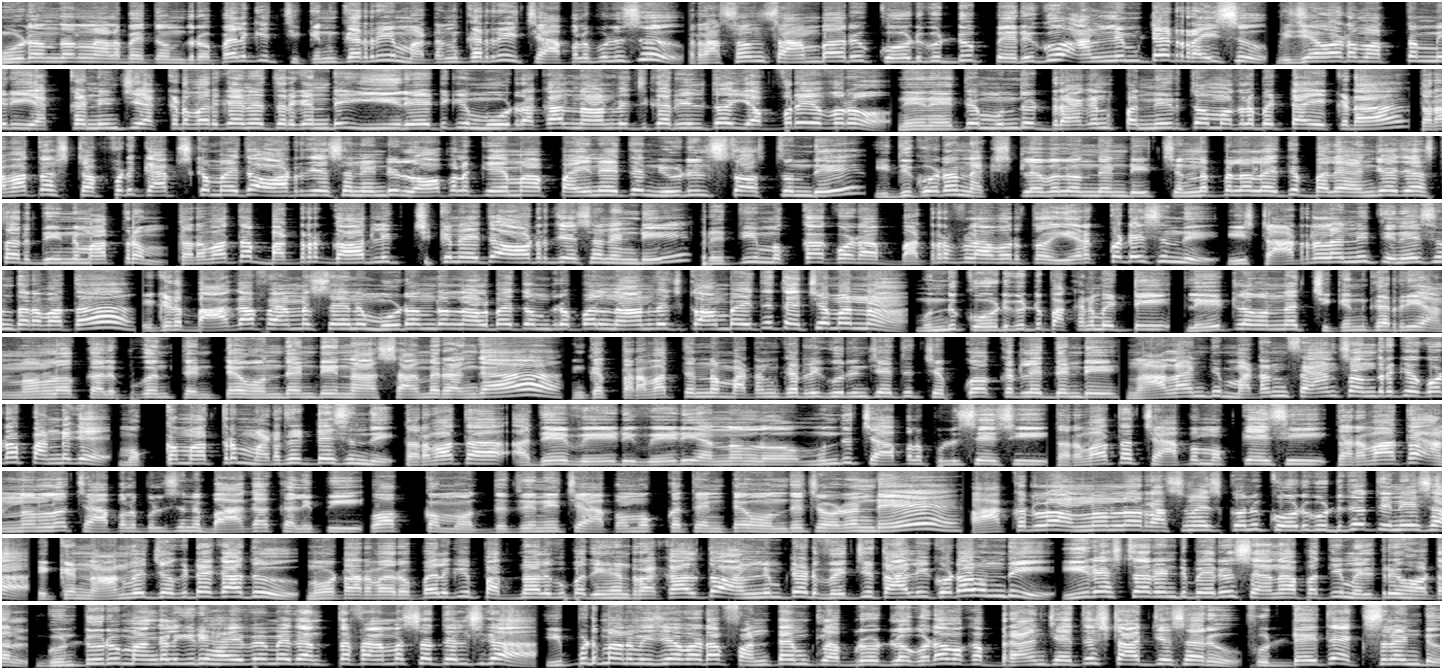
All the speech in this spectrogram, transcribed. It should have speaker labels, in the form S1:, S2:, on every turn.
S1: మూడు వందల నలభై తొమ్మిది రూపాయలకి చికెన్ కర్రీ మటన్ కర్రీ చేపల పులుసు రసం సాంబారు కోడిగుడ్డు పెరుగు అన్లిమిటెడ్ రైస్. విజయవాడ మొత్తం మీరు ఎక్కడి నుంచి ఎక్కడి వరకైనా తిరగండి. ఈ రేటుకి మూడు రకాల నాన్ వెజ్ కర్రీలతో ఎవరు ఎవరు నేనైతే ముందు డ్రాగన్ పన్నీర్తో మొదలు పెట్టా ఇక్కడ. తర్వాత స్టఫ్డ్ క్యాప్సికమ్ అయితే ఆర్డర్ చేశానండి. లోపలకేమో పైన అయితే న్యూడిల్స్తో వస్తుంది. ఇది కూడా నెక్స్ట్ లెవెల్ ఉందండి. చిన్న పిల్లలు అయితే భలే ఎంజాయ్ చేస్తారు దీన్ని మాత్రం. తర్వాత బటర్ గార్లిక్ చికెన్ అయితే ఆర్డర్ చేశానండి. ప్రతి ముక్క కూడా బటర్ ఫ్లేవర్తో ఇరక్కొట్టేసింది. ఈ స్టార్టర్లన్నీ తినేసిన తర్వాత ఇక్కడ బాగా ఫేమస్ అయిన మూడు వందల నలభై తొమ్మిది రూపాయల నాన్ వెజ్ కాంబో అయితే తెచ్చామన్నా ముందు కోడిగుడ్డు పక్కన పెట్టి ప్లేట్లో ఉన్న చికెన్ కర్రీ అన్నంలో కలుపుకొని తింటే ఉందండి నా సామి రంగా. ఇంకా తర్వాత తిన్న మటన్ కర్రీ గురించి అయితే చెప్పుకోకర్లేదండి నాలాంటి మటన్ ఫ్యాన్స్ అందరికీ కూడా పండగే. మొక్క మాత్రం మడతెట్టేసింది తర్వాత అదే వేడి వేడి అన్నంలో ముందు చేపల పులుసేసి తర్వాత చేప మొక్కేసి తర్వాత అన్నంలో చేపల పులుసుని బాగా కలిపి ఒక్క మొద్ద తిని చేప ముక్క తింటే ఉంది చూడండి. ఆఖరిలో అన్నంలో రసం వేసుకొని కోడిగుడ్డుతో తినేసా. ఇక్కడ నాన్ వెజ్ ఒకటే కాదు నూట అరవై రూపాయలకి పద్నాలుగు పదిహేను రకాలతో అన్లిమిటెడ్ వెజ్ థాలీ కూడా ఉంది. ఈ రెస్టారెంట్ పేరు Senapathi military hotel. Guntur Mangalagiri highway మీద ఎంత ఫేమస్ తెలుసుగా. ఇప్పుడు మన విజయవాడ ఫన్ టైమ్ క్లబ్ రోడ్లో కూడా ఒక బ్రాంచ్ అయితే స్టార్ట్ చేశారు. ఫుడ్ అయితే ఎక్సలెంట్.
